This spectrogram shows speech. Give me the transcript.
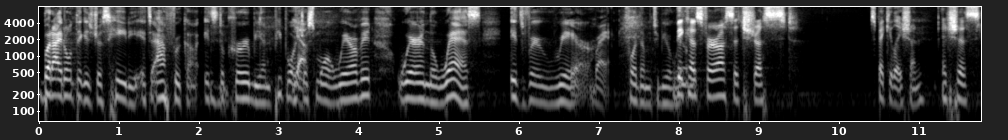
but I don't think it's just Haiti. It's Africa. It's the Caribbean. People are Mm-hmm. Yeah. just more aware of it. Where in the West, it's very rare Right. for them to be aware. because for us, it's just speculation. It's just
